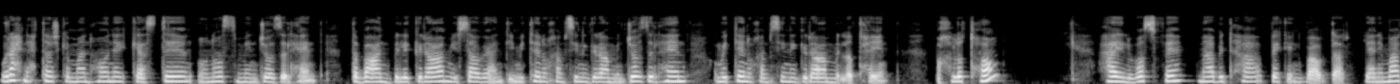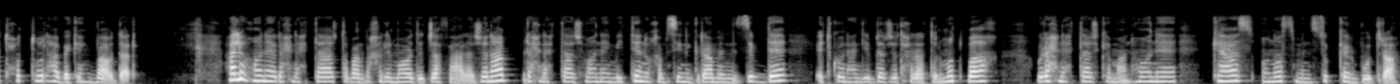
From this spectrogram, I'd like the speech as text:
ورح نحتاج كمان هون كاستين ونص من جوز الهند. طبعا بالجرام يساوي عندي ميتين وخمسين جرام من جوز الهند وميتين وخمسين جرام من الطحين. بخلطهم. هاي الوصفة ما بدها baking powder يعني ما تحطوا لها baking powder هلا هون رح نحتاج؟ طبعا بخلي المواد الجافة على جنب. رح نحتاج هون ميتين وخمسين جرام من الزبدة تكون عندي بدرجة حرارة المطبخ. ورح نحتاج كمان هون كاس ونص من سكر بودرة.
